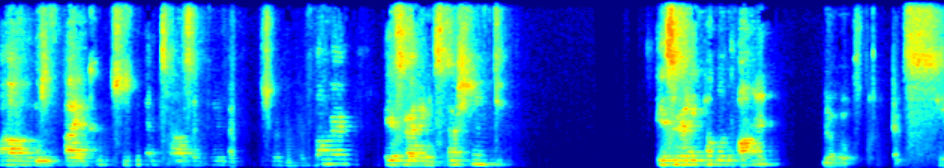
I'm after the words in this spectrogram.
Um, moved by Commissioner Pimentel, seconded by Commissioner Plummer. Is there any discussion? Is there any public comment? No votes. Yes.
